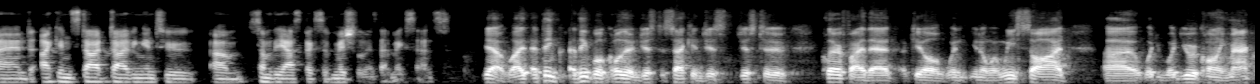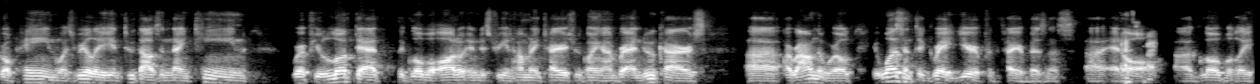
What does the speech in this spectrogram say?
And I can start diving into um, some of the aspects of Michelin, if that makes sense. Yeah, well, I, think I think we'll go there in just a second, just just to clarify that, Akhil. When you know when we saw it, uh, what what you were calling macro pain was really in 2019, where if you looked at the global auto industry and how many tires were going on brand new cars, uh, around the world, it wasn't a great year for the tire business uh, at That's all right. uh, globally.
